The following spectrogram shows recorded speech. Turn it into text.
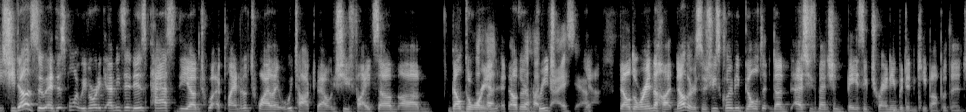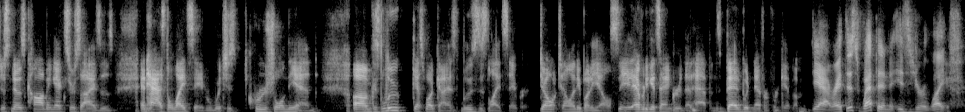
She does. So at this point, we've already. That means it is past the um, tw- Planet of Twilight, what we talked about when she fights um um Beldorion and other creatures. Guys, yeah. yeah, Beldorion the Hutt and others. So she's clearly built it, done as she's mentioned, basic training, but didn't keep up with it. Just knows calming exercises and has the lightsaber, which is crucial in the end. Um, because Luke, guess what, guys, loses lightsaber. Don't tell anybody else. Everybody gets angry that happens. Ben would never forgive him. Yeah, right. This weapon is your life.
